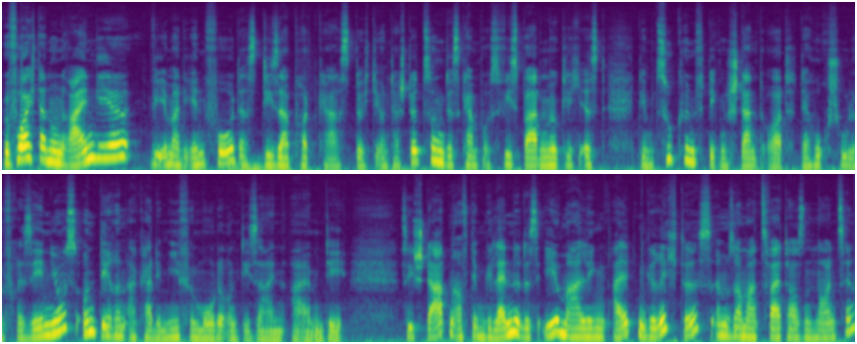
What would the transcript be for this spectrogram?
Bevor ich da nun reingehe, wie immer die Info, dass dieser Podcast durch die Unterstützung des Campus Wiesbaden möglich ist, dem zukünftigen Standort der Hochschule Fresenius und deren Akademie für Mode und Design AMD. Sie starten auf dem Gelände des ehemaligen Alten Gerichtes im Sommer 2019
